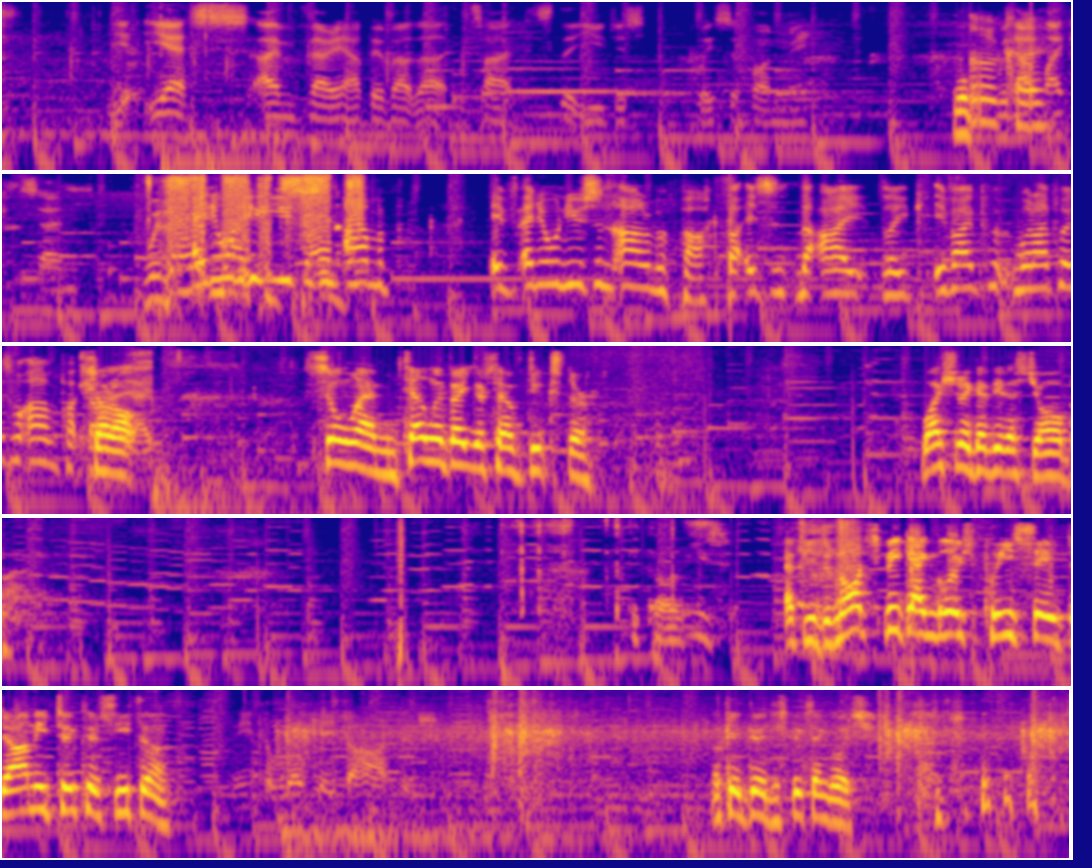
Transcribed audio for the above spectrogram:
Y- yes, I'm very happy about that fact that you just placed upon me without Okay. my consent. Without Anyone my who uses an armor, if anyone uses an armor pack, that isn't that I like. If I put when I place my armor pack, Shut down, up. So, um, tell me about yourself, Deekster. Why should I give you this job? Because If you do not speak English, please say Dame Tu Cosita. need to locate the hostage. Okay, good, he speaks English.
